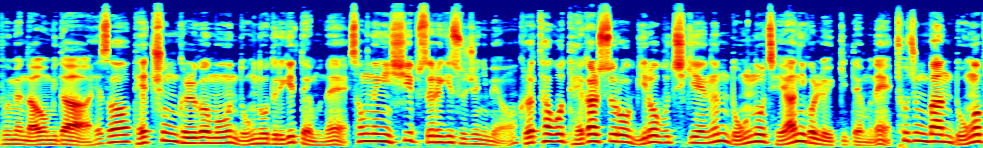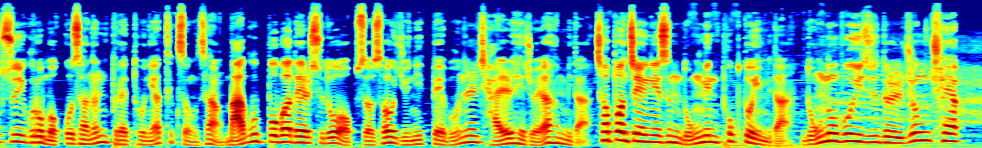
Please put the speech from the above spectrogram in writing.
보면 나옵니다 해서 대충 긁어모은 농노들이기 때문에 성능이 씹 쓰레기 수준이며 그렇다고 대갈수로 밀어붙이기에는 농노 제한이 걸려 있기 때문에 초중반 농업 수익으로 먹고 사는 브레토니아 특성상 마구 뽑아댈 수도 없어서 유닛 배분을 잘 해줘야 합니다. 첫 번째 유닛은 농민 폭도입니다. 농노 보이즈들 중 최악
